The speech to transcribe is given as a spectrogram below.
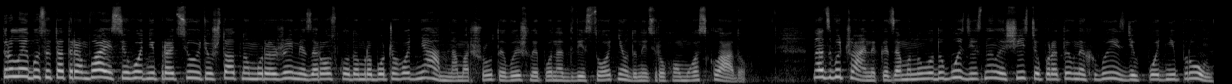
Тролейбуси та трамваї сьогодні працюють у штатному режимі за розкладом робочого дня. На маршрути вийшли понад дві сотні одиниць рухомого складу. Надзвичайники за минулу добу здійснили шість оперативних виїздів по Дніпру.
